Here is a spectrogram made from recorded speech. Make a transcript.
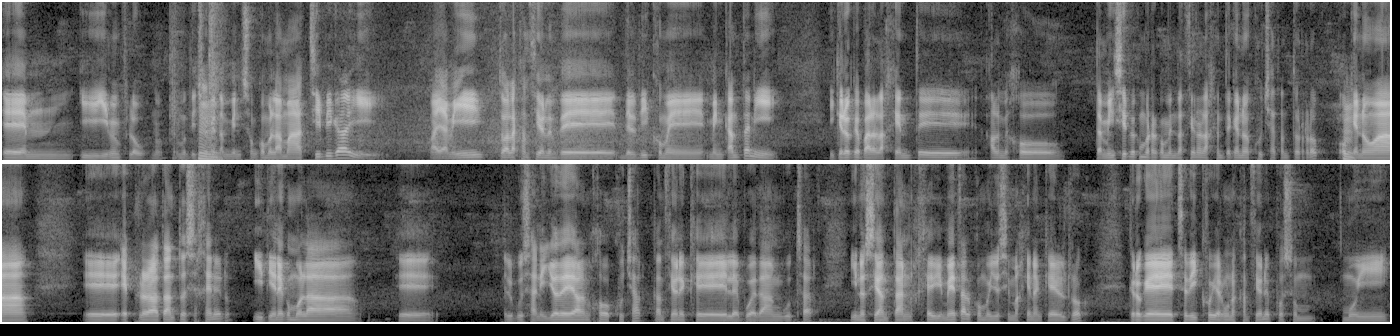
Eh, y Even Flow, ¿no? Hemos dicho que Mm. también son como las más típicas y vaya, a mí todas las canciones de- del disco me, me encantan y, y creo que para la gente a lo mejor también sirve como recomendación a la gente que no escucha tanto rock o Mm. que no ha eh, explorado tanto ese género y tiene como la eh, el gusanillo de a lo mejor escuchar canciones que le puedan gustar y no sean tan heavy metal como ellos se imaginan que es el rock. Creo que este disco y algunas canciones pues son muy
